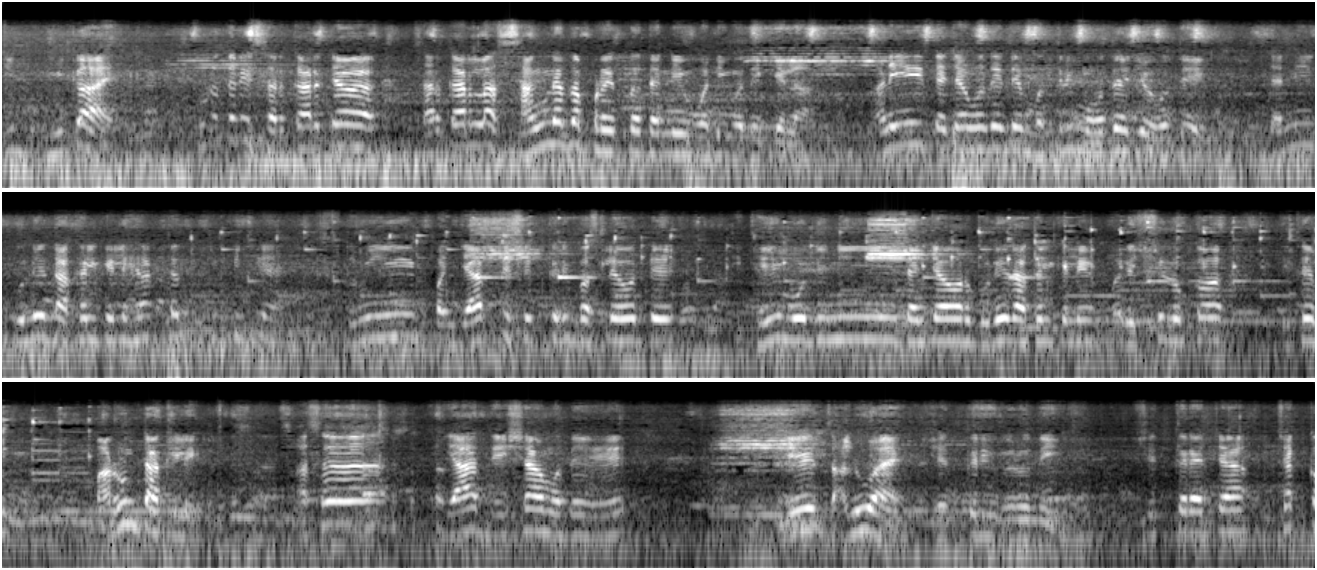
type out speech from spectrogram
जी भूमिका आहे कुठंतरी सरकारच्या सरकारला सांगण्याचा प्रयत्न त्यांनी वणीमध्ये केला. आणि त्याच्यामध्ये ते मंत्री महोदय जे होते त्यांनी गुन्हे दाखल केले हे अत्यंत चुकीचे आहे. तुम्ही पंजाबचे शेतकरी बसले होते तिथेही मोदींनी त्यांच्यावर गुन्हे दाखल केले बरेचसे लोक तिथे मारून टाकले. असं या देशामध्ये जे चालू आहे शेतकरी विरोधी. शेतकऱ्याच्या चक्क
